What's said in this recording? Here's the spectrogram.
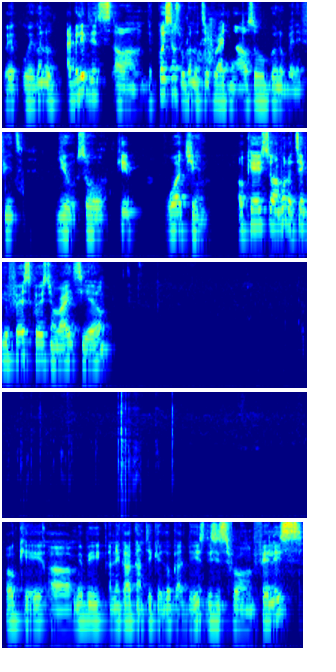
We're, we're going to. I believe this. Um, the questions we're going to take right now are also going to benefit you. So keep watching. Okay. So I'm going to take the first question right here. Okay, uh, maybe Anika can take a look at this. This is from Felix.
